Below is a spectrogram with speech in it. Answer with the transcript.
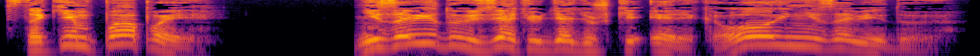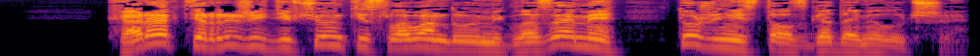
С таким папой не завидую зятю дядюшки Эрика, ой, не завидую. Характер рыжей девчонки с лавандовыми глазами тоже не стал с годами лучше.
